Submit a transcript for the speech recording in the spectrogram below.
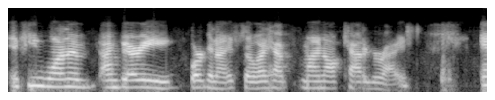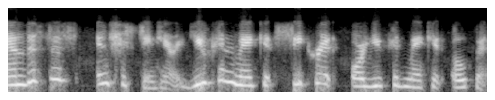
if you want to, I'm very organized, so I have mine all categorized. And this is interesting here. You can make it secret or you could make it open.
